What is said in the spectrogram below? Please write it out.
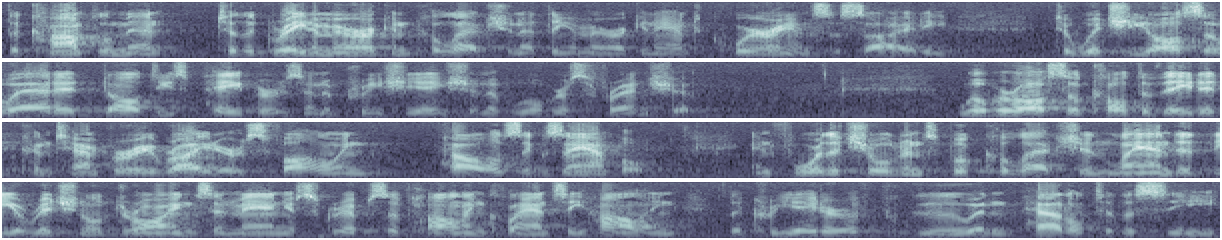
the complement to the Great American Collection at the American Antiquarian Society, to which he also added d'Alté's papers in appreciation of Wilbur's friendship. Wilbur also cultivated contemporary writers following Powell's example and for the children's book collection landed the original drawings and manuscripts of Holling Clancy Holling, the creator of Pagoo and Paddle to the Sea,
